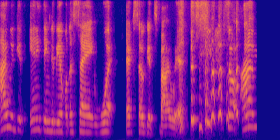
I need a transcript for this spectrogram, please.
i would give anything to be able to say what XO gets by with. So i'm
